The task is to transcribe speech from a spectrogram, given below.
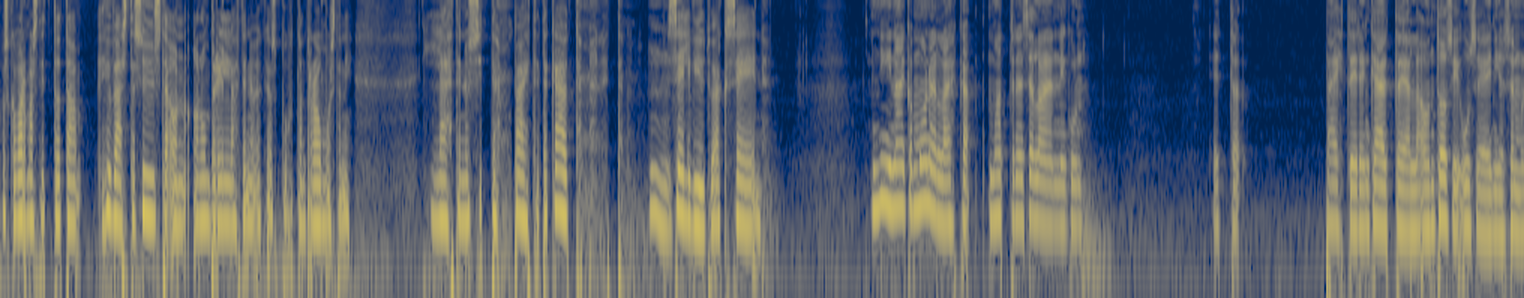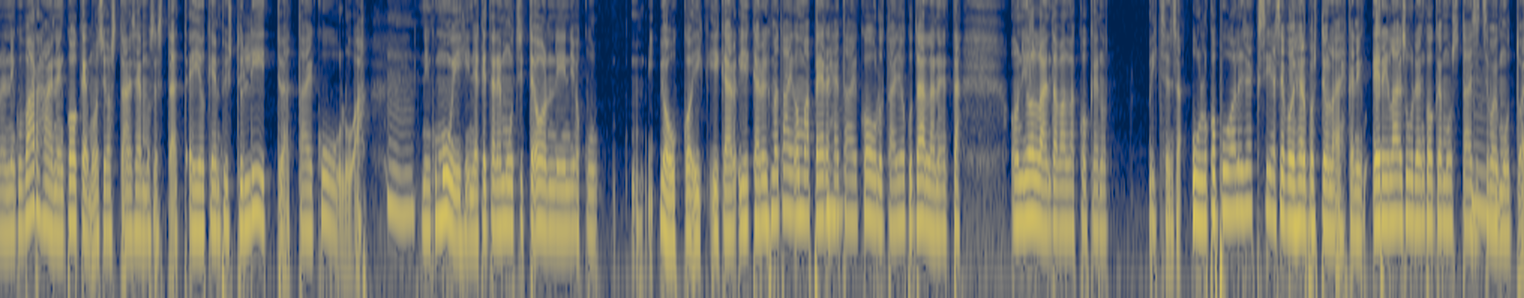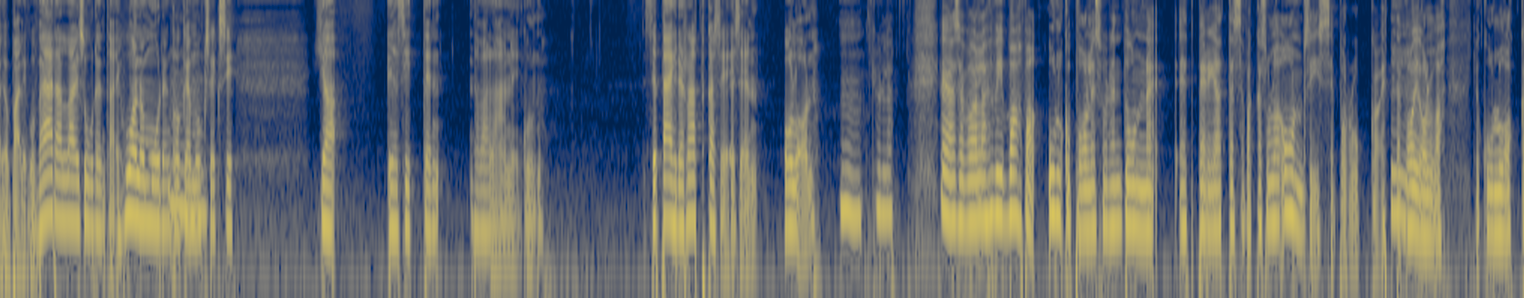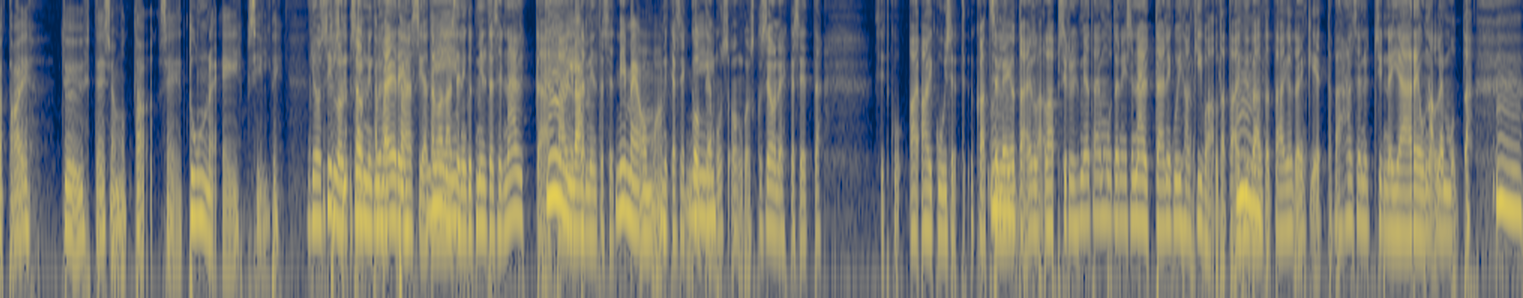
Koska varmasti tota, hyvästä syystä on alun perin lähtenyt, jos puhutaan traumoista, niin lähtenyt sitten päihteitä käyttämään, että mm. selviytyäkseen. Niin, aika monella ehkä, mä ajattelen sellainen, niin kuin, että päihteiden käyttäjällä on tosi usein jo semmoinen niin varhainen kokemus jostain semmoisesta, että ei oikein pysty liittyä tai kuulua mm. niin kuin muihin. Ja ketä ne muut sitten on, niin joku joukko, ikä, ikäryhmä tai oma perhe mm. tai koulu tai joku tällainen, että on jollain tavalla kokenut itsensä ulkopuoliseksi ja se voi helposti olla ehkä niin kuin erilaisuuden kokemus tai sitten mm. se voi muuttua jopa niin kuin vääränlaisuuden tai huonommuuden mm. kokemukseksi. Ja, ja sitten tavallaan niin kuin se päihde ratkaisee sen olon. Mm, kyllä. Ja se voi olla hyvin vahva ulkopuolisuuden tunne, että periaatteessa vaikka sulla on siis se porukka, että mm. voi olla joku luokka tai työyhteisö, mutta se tunne ei silti. Joo, silloin se on niinku ihan eri asia niin. tavallaan se, niinku, että miltä se näyttää Kyllä, tai että miltä se, nimenomaan. mikä se niin. kokemus on, koska se on ehkä se, että sit kun aikuiset katselee mm. jotain lapsiryhmiä tai muuta, niin se näyttää niinku ihan kivalta tai mm. hyvältä tai jotenkin, että vähän se nyt sinne jää reunalle, mutta, mm.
